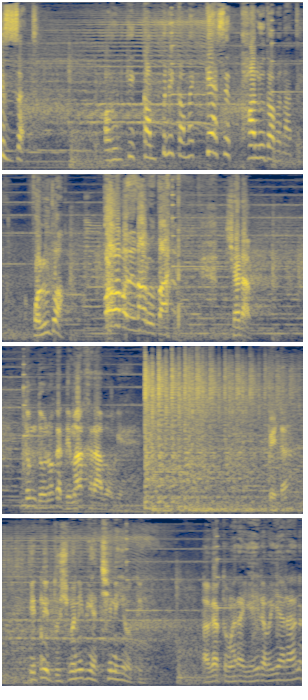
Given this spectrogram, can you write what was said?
इज़्ज़त। और उनकी कंपनी का मैं कैसे फालूदा बनाती हूँ? फलूदा? बड़ा मज़ेदार होता है। शट अप तुम दोनों का दिमाग खराब हो गया है। बेटा इतनी दुश्मनी भी अच्छी नहीं होती। अगर तुम्हारा यही रवैया रहा ना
